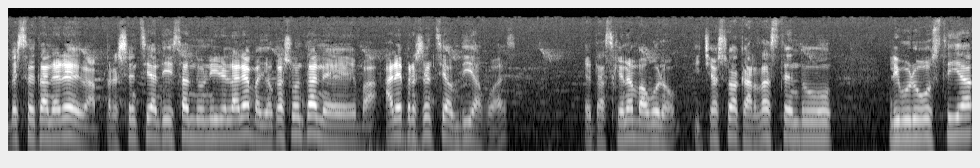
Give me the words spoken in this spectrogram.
bestetan ere, ba, presentzia handi izan du nire lanean, baina kasu honetan, e, ba, are presentzia handiagoa, ez? Eta azkenan, ba, bueno, itxasoak ardazten du liburu guztia,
